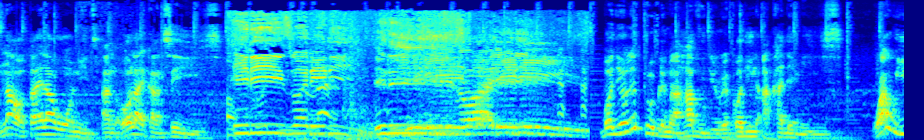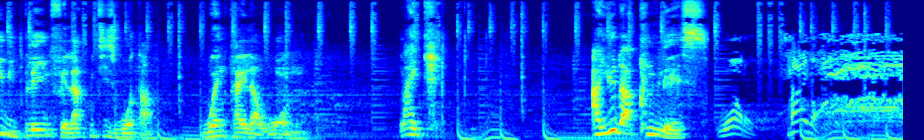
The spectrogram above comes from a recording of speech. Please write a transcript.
Now Tyla won it, and all I can say is It is what it is. It is what it is. But the only problem I have with the recording academy is why will you be playing Fela Kuti's Water when Tyla won? Like, are you that clueless? Water. Tyla.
